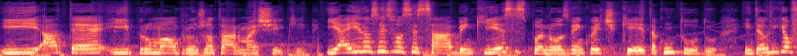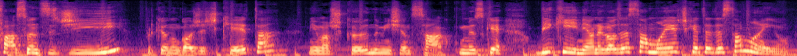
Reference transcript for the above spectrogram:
e até ir para um jantar mais chique. E aí, não sei se vocês sabem que esses panos vêm com etiqueta, com tudo. Então, o que, que eu faço antes de ir? Porque eu não gosto de etiqueta, me machucando, me enchendo o saco. Mesmo que biquíni é um negócio desse tamanho, a etiqueta é desse tamanho.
